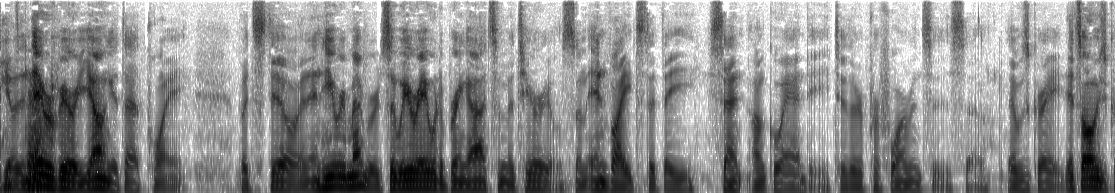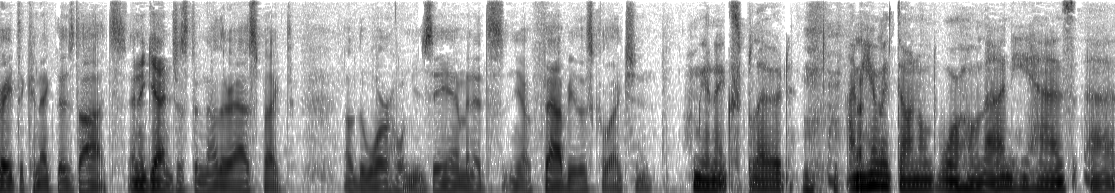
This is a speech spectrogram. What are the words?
you know, and they were very young at that point, but still, and, and he remembered. So we were able to bring out some materials, some invites that they sent Uncle Andy to their performances. So it was great. It's always great to connect those dots. And again, just another aspect of the Warhol Museum and its, you know, fabulous collection. I'm going to explode. I'm here with Donald Warhola, and he has uh,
